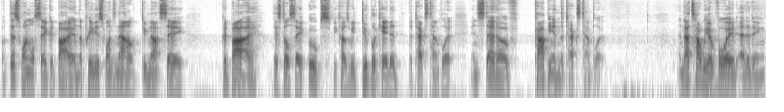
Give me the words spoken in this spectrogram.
but this one will say goodbye, and the previous ones now do not say goodbye, they still say oops because we duplicated the text template instead of copying the text template. And that's how we avoid editing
